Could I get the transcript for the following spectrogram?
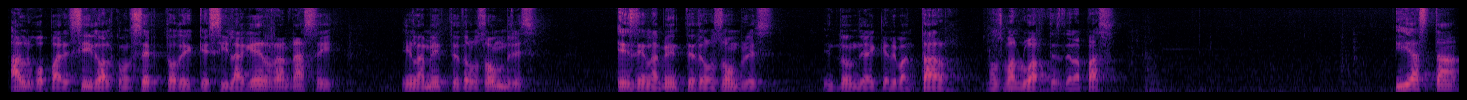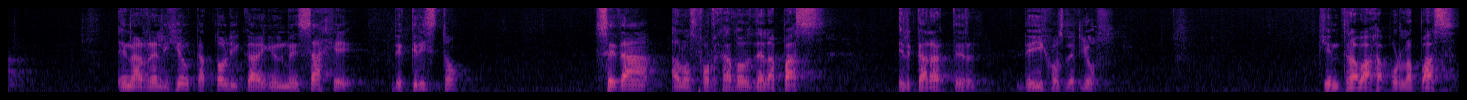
algo parecido al concepto de que si la guerra nace en la mente de los hombres, es en la mente de los hombres en donde hay que levantar los baluartes de la paz. Y hasta en la religión católica, en el mensaje de Cristo, se da a los forjadores de la paz el carácter de hijos de Dios. Quien trabaja por la paz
